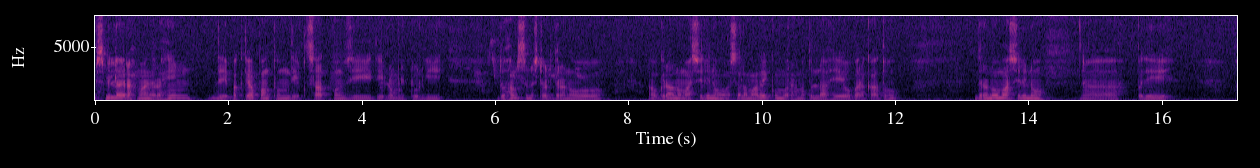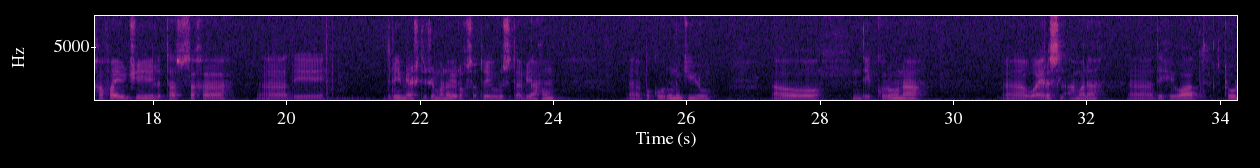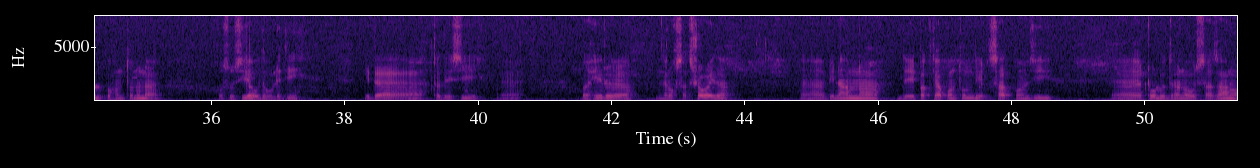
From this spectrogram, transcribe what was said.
بسم الله الرحمن الرحیم د پکتیا پوهنتون د اقتصاد پوهنځي د لومړي ټولګي دوهم سمستر درنو او ګرانو محصلینو السلام علیکم ورحمت الله وبرکاته درنو محصلینو په دې خفه یو چې له تاسو څخه د درې میاشتې ژمنیو رخصتیو وروسته بیا هم په کورونو کې یو او د کرونا وایرس له امله د هیواد ټول پوهنتونونه خصوصي او دولتي د تدریسي بهیر رخصت شوی ده بنان د پکتیا پوهنتون د اقتصاد پوهنځي ټولو درنو استادانو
